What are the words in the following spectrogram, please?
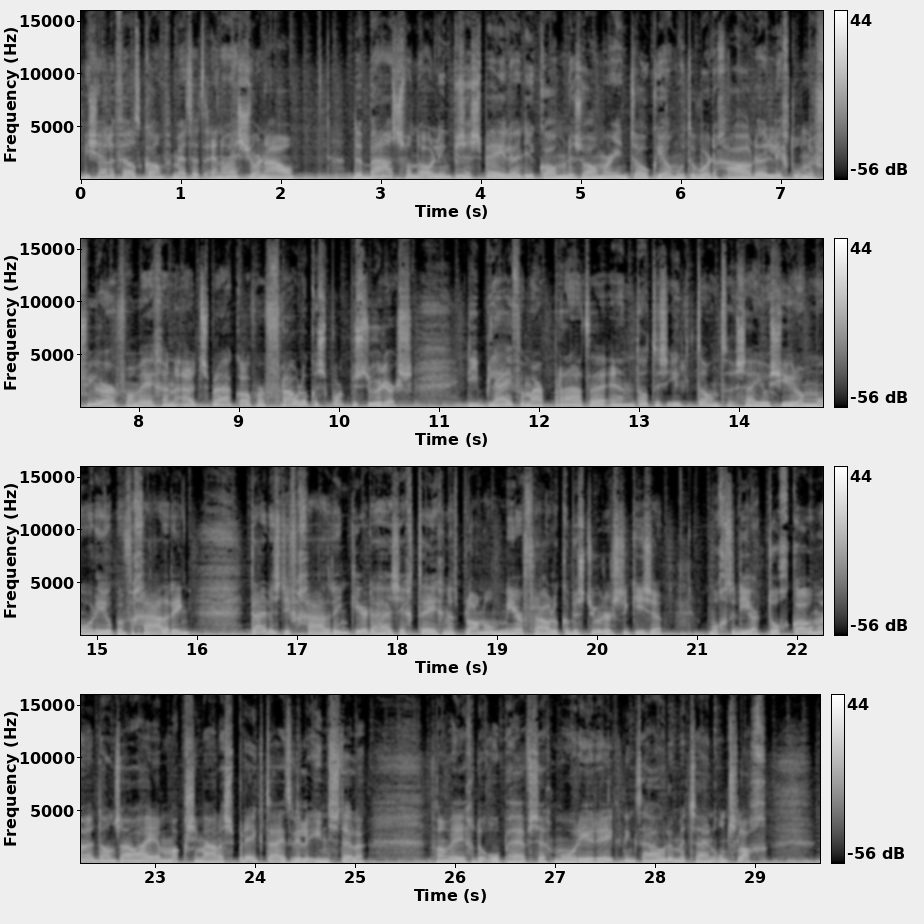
Michelle Veldkamp met het NOS-journaal. De baas van de Olympische Spelen, die komende zomer in Tokio moeten worden gehouden... ligt onder vuur vanwege een uitspraak over vrouwelijke sportbestuurders. Die blijven maar praten en dat is irritant, zei Yoshiro Mori op een vergadering. Tijdens die vergadering keerde hij zich tegen het plan om meer vrouwelijke bestuurders te kiezen. Mochten die er toch komen, dan zou hij een maximale spreektijd willen instellen. Vanwege de ophef zegt Mori rekening te houden met zijn ontslag.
